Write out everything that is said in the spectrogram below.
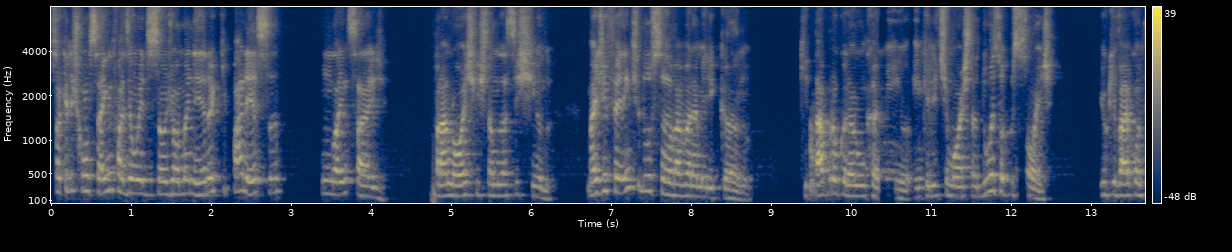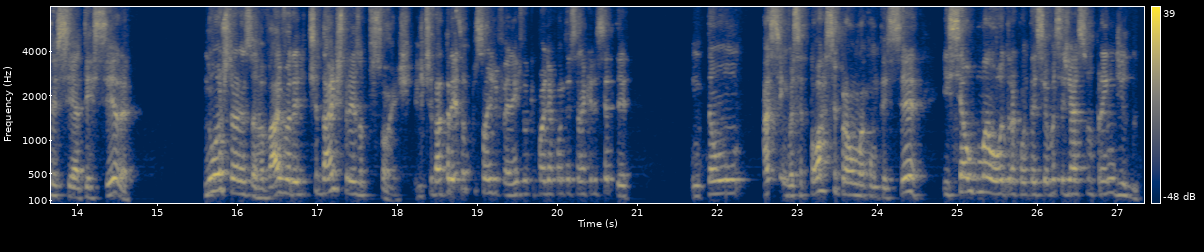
só que eles conseguem fazer uma edição de uma maneira que pareça um blindside para nós que estamos assistindo. Mas diferente do Survivor americano, que está procurando um caminho em que ele te mostra duas opções e o que vai acontecer é a terceira, no Australian Survivor ele te dá as três opções. Ele te dá três opções diferentes do que pode acontecer naquele CT. Então, assim, você torce para uma acontecer e se alguma outra acontecer, você já é surpreendido.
